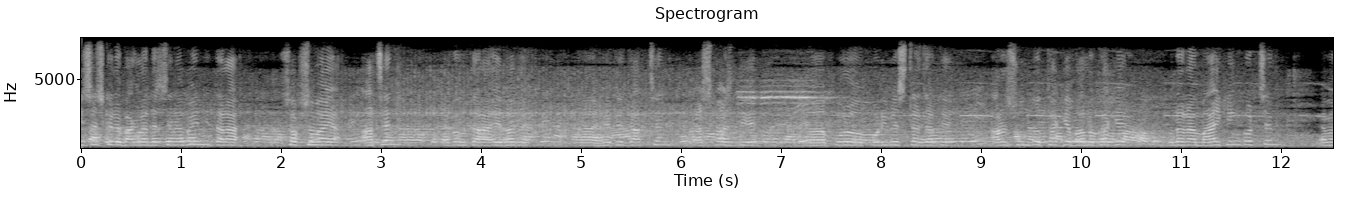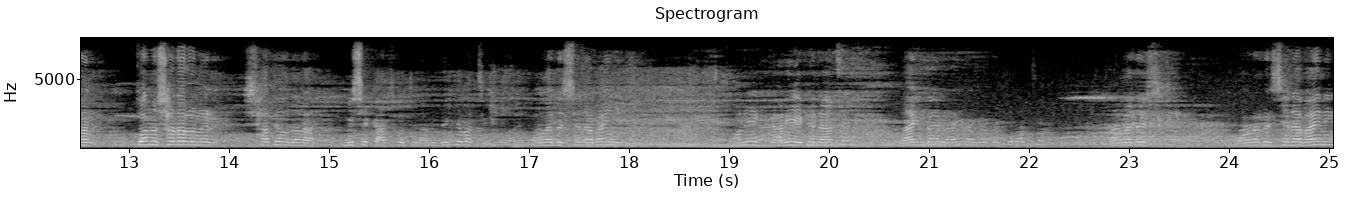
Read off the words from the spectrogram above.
বিশেষ করে বাংলাদেশ সেনাবাহিনী, তারা সবসময় আছেন এবং তারা এভাবে হেঁটে যাচ্ছেন। আশপাশ দিয়ে পরিবেশটা যাতে আরও সুন্দর থাকে, ভালো থাকে, ওনারা মাইকিং করছেন এবং জনসাধারণের সাথে ওনারা মিশে কাজ করছেন। আমি দেখতে পাচ্ছি, বাংলাদেশ সেনাবাহিনী অনেক গাড়ি এখানে আছে। লাইন বাই লাইন আমরা দেখতে পাচ্ছি। বাংলাদেশ বাংলাদেশ সেনাবাহিনী,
